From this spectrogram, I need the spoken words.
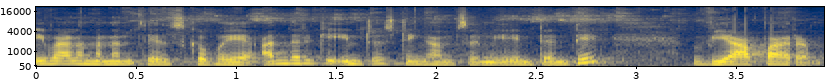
ఇవాళ మనం తెలుసుకోబోయే అందరికీ ఇంట్రెస్టింగ్ అంశం ఏంటంటే వ్యాపారం.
